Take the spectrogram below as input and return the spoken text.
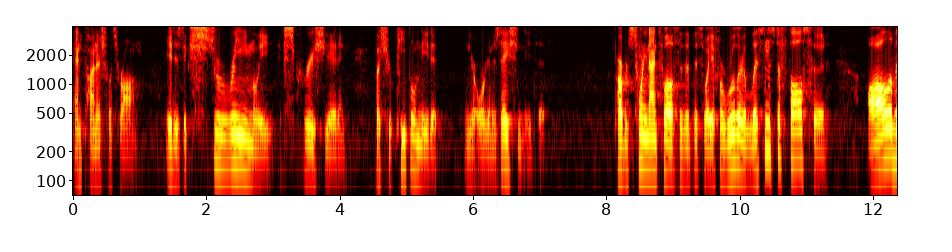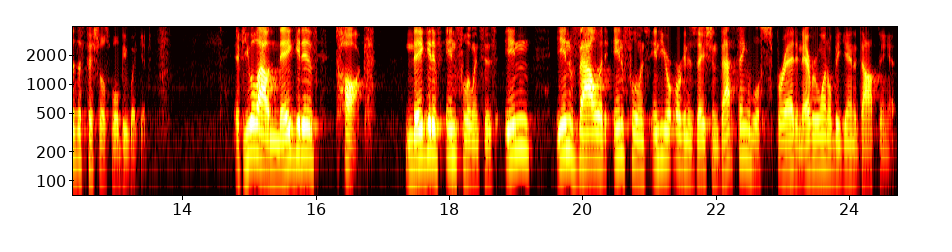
and punish what's wrong. It is extremely excruciating but your people need it and your organization needs it. Proverbs 29:12 says it this way, if a ruler listens to falsehood, all of his officials will be wicked. If you allow negative talk, negative influences, in, invalid influence into your organization, that thing will spread and everyone will begin adopting it.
